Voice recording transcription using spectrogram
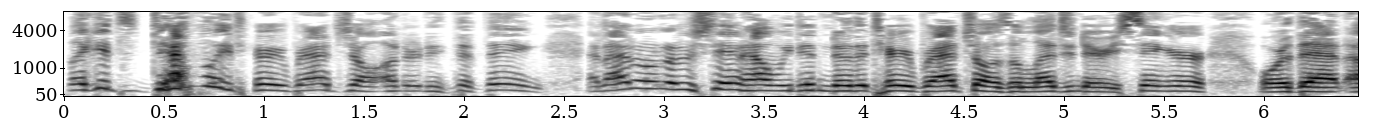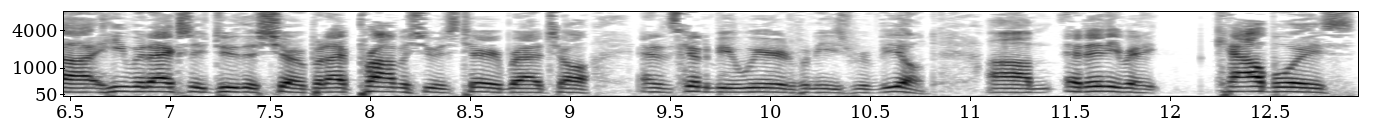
Like it's definitely Terry Bradshaw underneath the thing. And I don't understand how we didn't know that Terry Bradshaw is a legendary singer or that uh, he would actually do the show. But I promise you, it's Terry Bradshaw, and it's going to be weird when he's revealed. Um, at any rate. Cowboys,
